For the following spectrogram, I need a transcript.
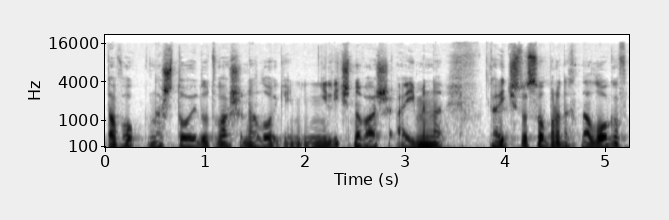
того, на что идут ваши налоги. Не лично ваши, а именно количество собранных налогов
